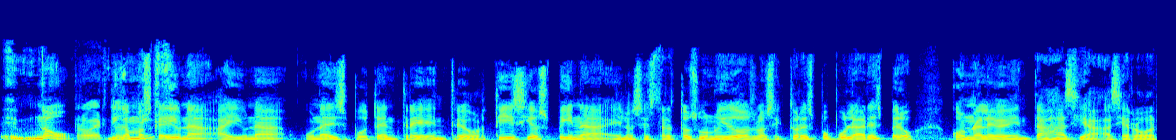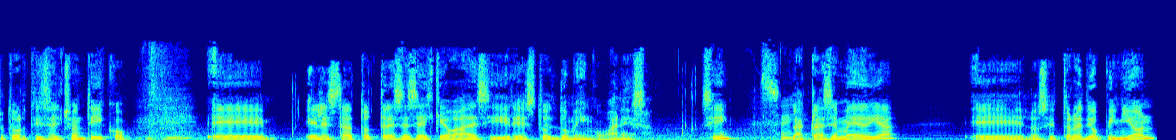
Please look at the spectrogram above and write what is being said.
Eh, no, Roberto digamos Ortiz. que hay una hay una una disputa entre entre Ortiz y Ospina en los estratos 1 y 2, los sectores populares, pero con una leve ventaja hacia hacia Roberto Ortiz el Chontico. Eh, el estrato 3 es el que va a decidir esto el domingo, Vanessa. ¿Sí? Sí. La clase media, eh, los sectores de opinión,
